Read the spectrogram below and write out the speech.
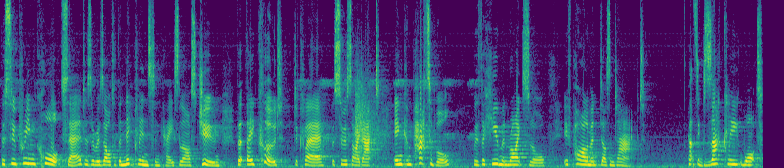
The Supreme Court said, as a result of the Nicklinson case last June, that they could declare the Suicide Act incompatible with the human rights law if Parliament doesn't act. That's exactly what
